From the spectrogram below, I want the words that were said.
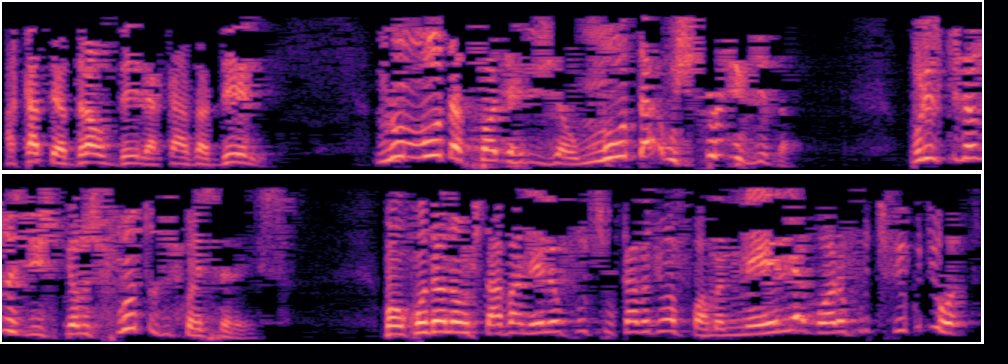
a catedral dele, a casa dele, não muda só de religião, muda o estilo de vida. Por isso que Jesus diz, pelos frutos os conhecereis. Bom, quando eu não estava nele, eu frutificava de uma forma. Nele, agora eu frutifico de outra.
